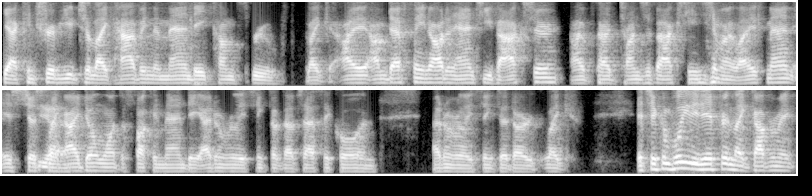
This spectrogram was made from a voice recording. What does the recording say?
yeah, contribute to like having the mandate come through. Like I, I'm definitely not an anti-vaxer. I've had tons of vaccines in my life, man. It's just yeah. like I don't want the fucking mandate. I don't really think that that's ethical, and I don't really think that our like it's a completely different like government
